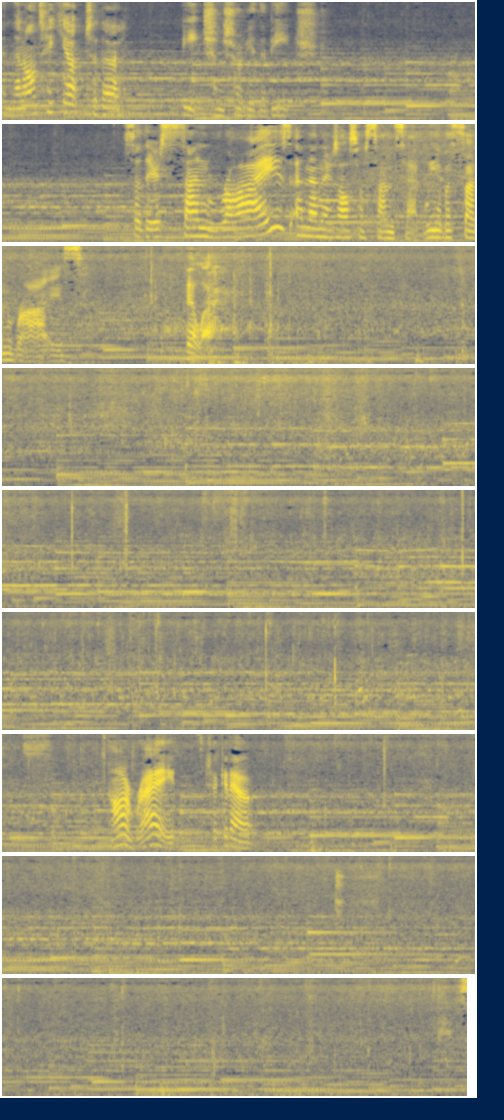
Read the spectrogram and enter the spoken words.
And then I'll take you up to the beach and show you the beach. So there's sunrise and then there's also sunset. We have a sunrise villa. All right, let's check it out.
